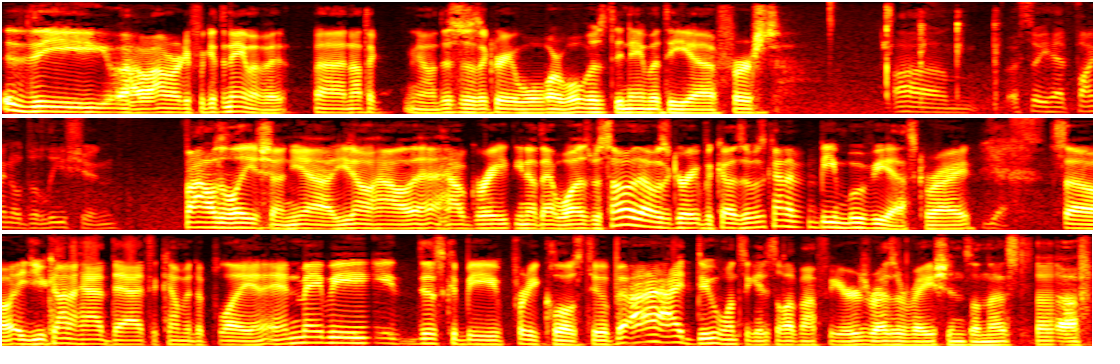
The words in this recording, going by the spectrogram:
the oh, I already forget the name of it. Uh, not the you know this is a great war. What was the name of the uh, first? Um, so you had Final Deletion. Final Deletion, yeah, you know how how great you know that was, but some of that was great because it was kind of B movie esque, right? Yes. So you kind of had that to come into play, and, and maybe this could be pretty close to it. But I, I do once again still have my fears, reservations on that stuff.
